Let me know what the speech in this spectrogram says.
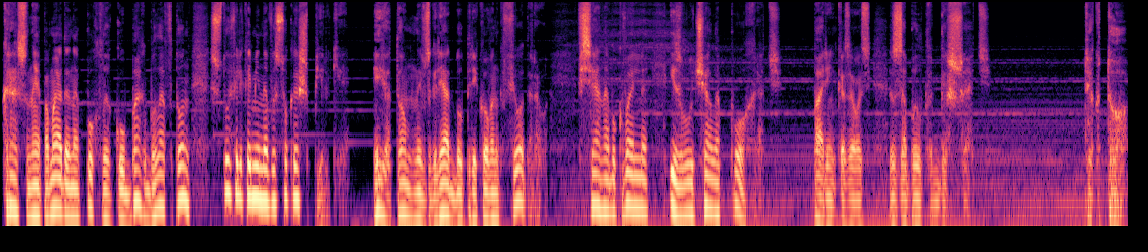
Красная помада на пухлых губах была в тон с туфельками на высокой шпильке. Ее томный взгляд был прикован к Федору. Вся она буквально излучала похоть. Парень, казалось, забыл, как дышать. «Ты кто?»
